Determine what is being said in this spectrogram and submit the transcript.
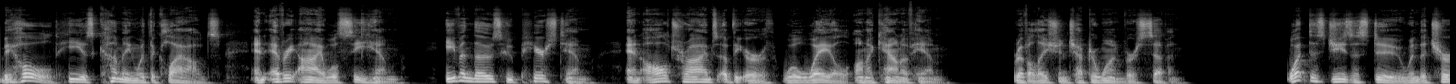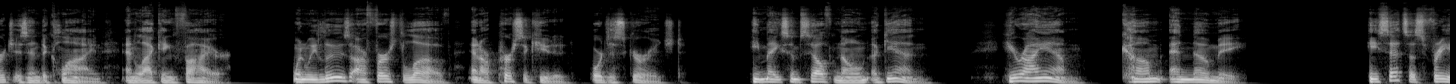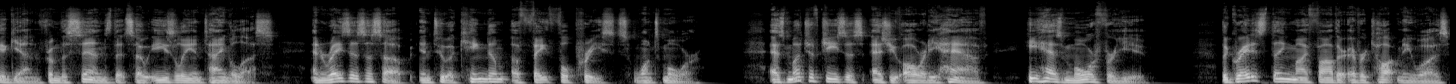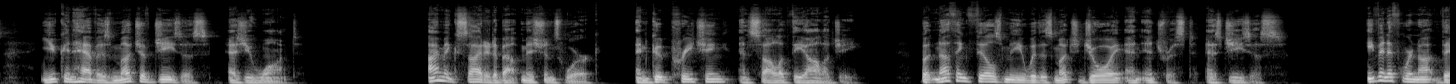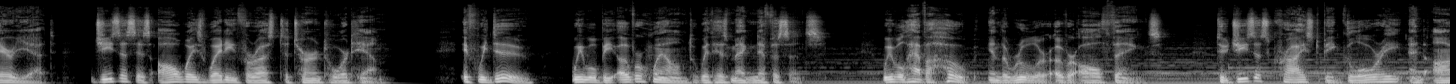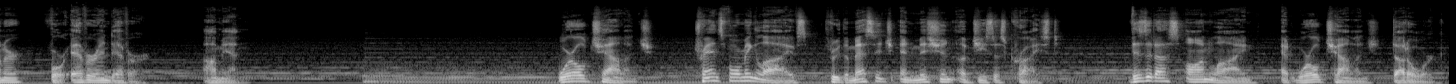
Behold, he is coming with the clouds, and every eye will see him, even those who pierced him, and all tribes of the earth will wail on account of him. Revelation chapter 1 verse 7. What does Jesus do when the church is in decline and lacking fire? When we lose our first love and are persecuted or discouraged? He makes himself known again. Here I am, come and know me. He sets us free again from the sins that so easily entangle us and raises us up into a kingdom of faithful priests once more. As much of Jesus as you already have, He has more for you. The greatest thing my father ever taught me was you can have as much of Jesus as you want. I'm excited about missions work and good preaching and solid theology, but nothing fills me with as much joy and interest as Jesus. Even if we're not there yet, Jesus is always waiting for us to turn toward Him. If we do, we will be overwhelmed with His magnificence. We will have a hope in the ruler over all things. To Jesus Christ be glory and honor forever and ever. Amen. World Challenge Transforming Lives Through the Message and Mission of Jesus Christ. Visit us online at worldchallenge.org.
